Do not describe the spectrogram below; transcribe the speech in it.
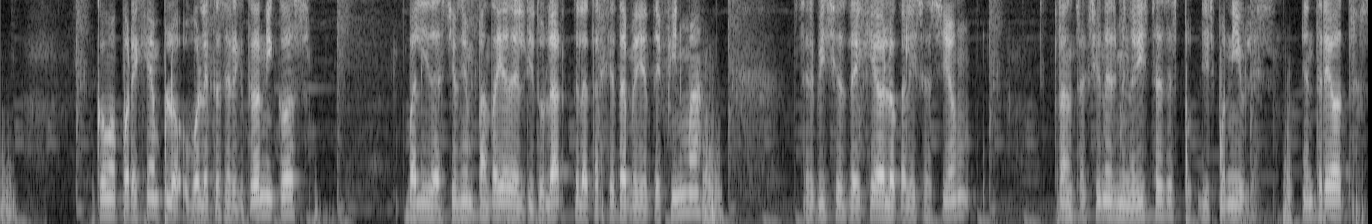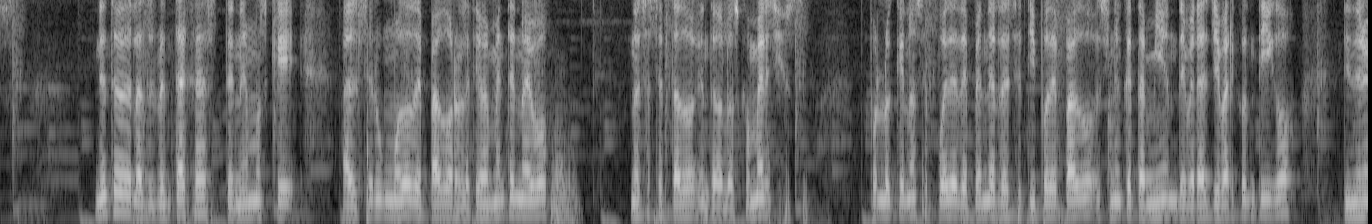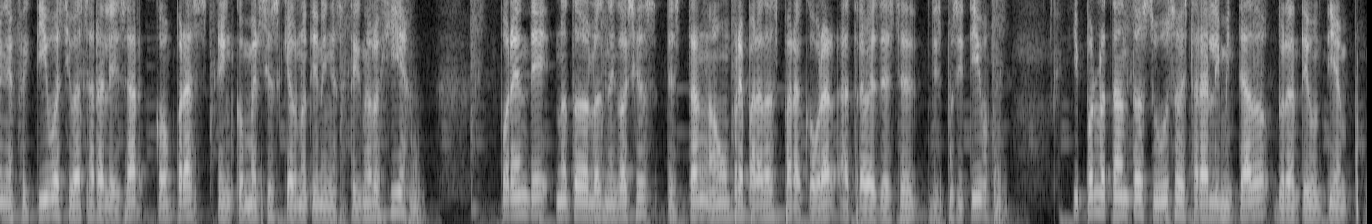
como por ejemplo boletos electrónicos, validación en pantalla del titular de la tarjeta mediante firma, servicios de geolocalización, transacciones minoristas disponibles, entre otros. Dentro de las desventajas tenemos que al ser un modo de pago relativamente nuevo, no es aceptado en todos los comercios, por lo que no se puede depender de este tipo de pago, sino que también deberás llevar contigo dinero en efectivo si vas a realizar compras en comercios que aún no tienen esa tecnología. Por ende, no todos los negocios están aún preparados para cobrar a través de este dispositivo y por lo tanto su uso estará limitado durante un tiempo.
